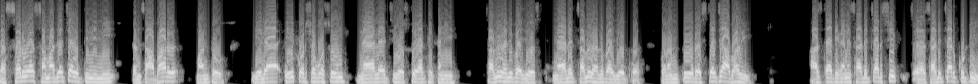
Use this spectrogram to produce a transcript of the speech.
त्या सर्व समाजाच्या वतीने मी त्यांचा आभार मानतो. गेल्या एक वर्षापासून न्यायालयाची वस्तू या ठिकाणी चालू झाली पाहिजे होत- न्यायालय चालू झालं पाहिजे होतं. परंतु रस्त्याच्या अभावी आज त्या ठिकाणी साडेचारशे साडेचार कोटी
